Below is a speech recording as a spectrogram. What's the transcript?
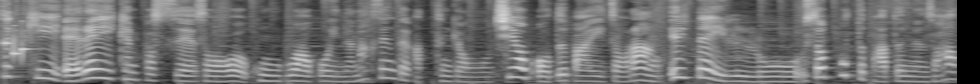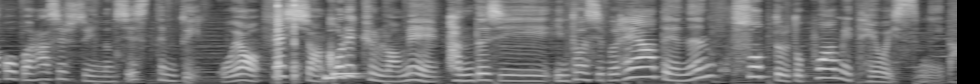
특히 LA 캠퍼스에서 공부하고 있는 학생들 같은 경우 취업 어드바이저 랑 1대1로 서포트 받으면서 학업을 하실 수 있는 시스템도 있고요. 패션, 커리큘럼에 반드시 인턴십을 해야 되는 수업들도 포함이 되어 있습니다.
